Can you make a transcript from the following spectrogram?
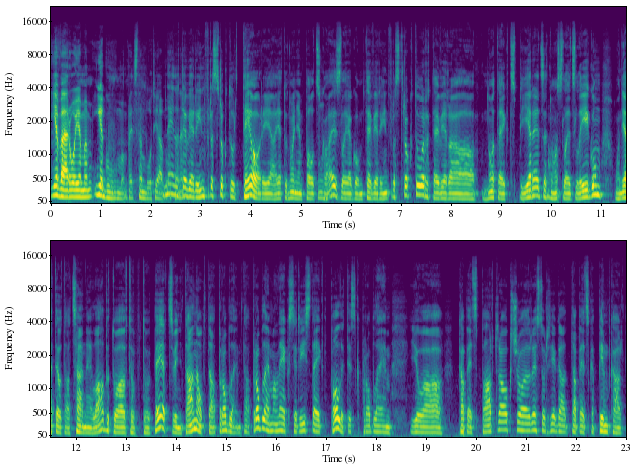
ievērojamam ieguvumam pēc tam būtu jābūt. Nē, nu, tev ir infrastruktūra teorijā, ja tu noņem politisko mm. aizliegumu, tev ir infrastruktūra, tev ir uh, noteikts pieredze, noslēdz līgumu, un ja tev tā cena ir laba, to, to, to pērc viņa, tā nav tā problēma. Tā problēma, man liekas, ir izteikti politiska problēma, jo uh, Kāpēc pārtraukt šo resursu iegādi? Tāpēc, ka pirmkārt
